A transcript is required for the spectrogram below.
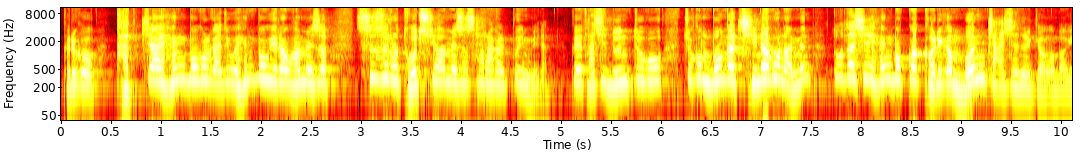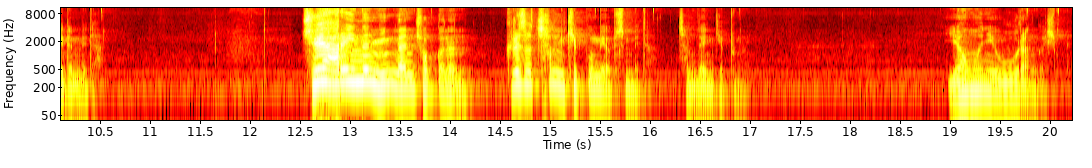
그리고 가짜 행복을 가지고 행복이라고 하면서 스스로 도취하면서 살아갈 뿐입니다. 그래서 다시 눈 뜨고 조금 뭔가 지나고 나면 또다시 행복과 거리가 먼 자신을 경험하게 됩니다. 죄 아래 있는 인간 조건은 그래서 참 기쁨이 없습니다. 참된 기쁨이. 영원히 우울한 것입니다.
